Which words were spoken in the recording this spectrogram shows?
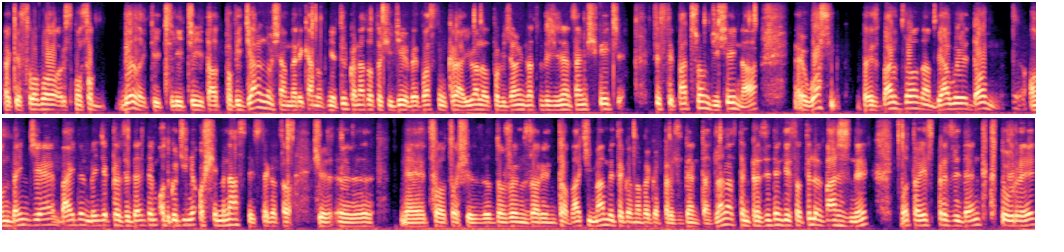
takie słowo responsibility, czyli, czyli ta odpowiedzialność Amerykanów nie tylko na to, co się dzieje we własnym kraju, ale odpowiedzialność na to, co się dzieje na całym świecie. Wszyscy patrzą dzisiaj na e, Washington. To jest bardzo na Biały Dom. On będzie, Biden będzie prezydentem od godziny 18, z tego co się, e, e, co, co się zdążyłem zorientować i mamy tego nowego prezydenta. Dla nas ten prezydent jest o tyle ważny, bo to jest prezydent, który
